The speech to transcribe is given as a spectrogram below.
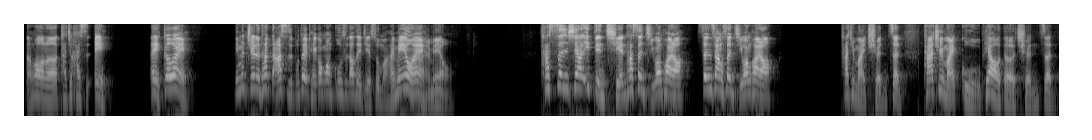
然后呢，他就开始哎哎，各位。你们觉得他打死不退赔光光故事到这里结束吗？还没有哎、欸，还没有。他剩下一点钱，他剩几万块咯，身上剩几万块咯。他去买权证，他去买股票的权证，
